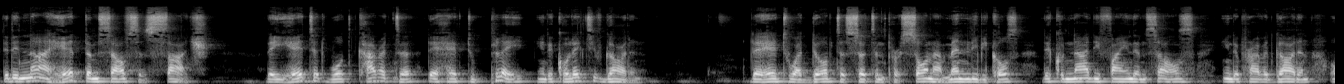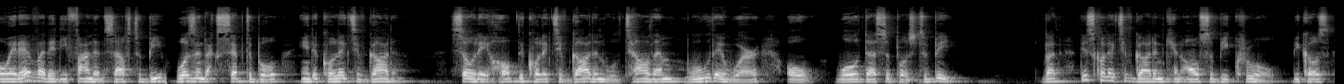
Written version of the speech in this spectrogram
they did not hate themselves as such. They hated what character they had to play in the collective garden. They had to adopt a certain persona mainly because they could not define themselves in the private garden or whatever they defined themselves to be wasn't acceptable in the collective garden. So they hope the collective garden will tell them who they were or what they're supposed to be. But this collective garden can also be cruel because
